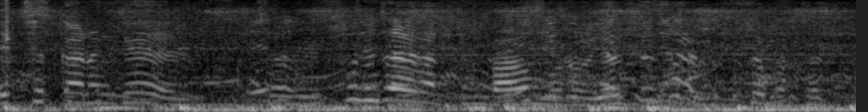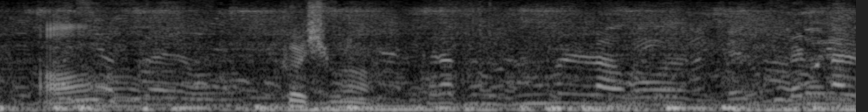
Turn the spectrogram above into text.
애착 가는 게 저는 손자 같은 마음으로 12살부터 어. 팬이었어요. 그러시구나. 그래서 눈물 나고 맨날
